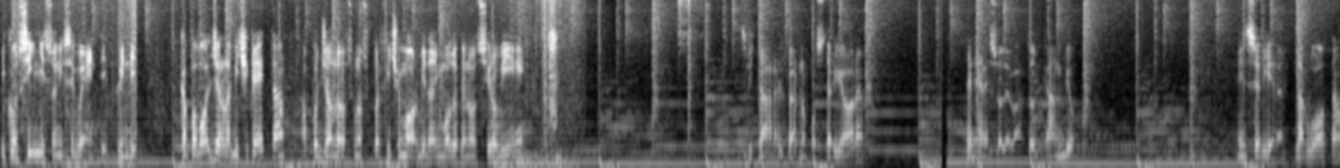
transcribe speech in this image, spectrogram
i consigli sono i seguenti, quindi Capovolgere la bicicletta appoggiandola su una superficie morbida in modo che non si rovini. Svitare il perno posteriore, tenere sollevato il cambio e inserire la ruota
